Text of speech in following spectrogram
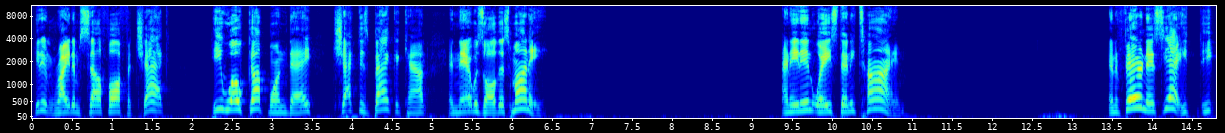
He didn't write himself off a check. He woke up one day, checked his bank account, and there was all this money and he didn't waste any time. And in fairness, yeah, he, he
